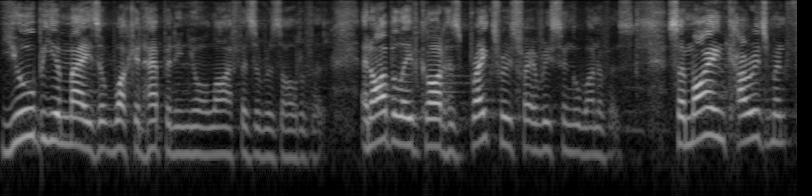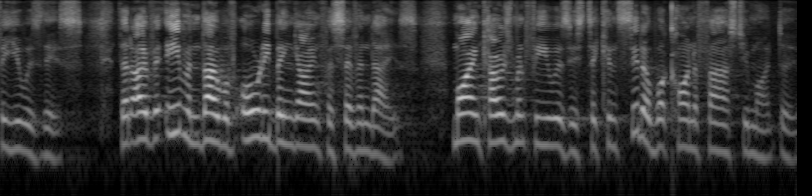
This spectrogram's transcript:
you'll be amazed at what can happen in your life as a result of it. And I believe God has breakthroughs for every single one of us. So my encouragement for you is this that over even though we've already been going for 7 days, my encouragement for you is this to consider what kind of fast you might do.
